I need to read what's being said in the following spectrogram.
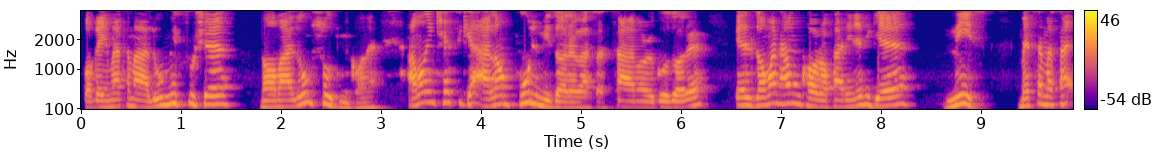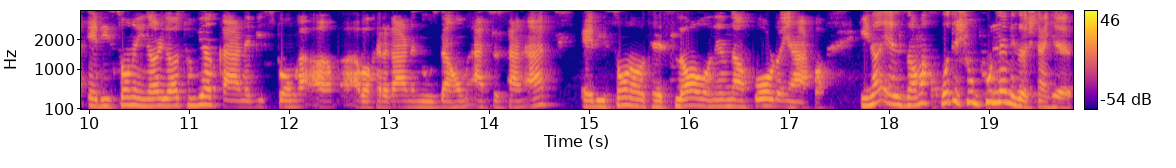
با قیمت معلوم میفروشه نامعلوم سود می‌کنه. اما این کسی که الان پول می‌ذاره وسط سرمایه گذاره الزاما همون کارآفرینه دیگه نیست. مثل مثلا ادیسون و اینا رو یادتون بیاد قرن 20 اواخر قرن 19 هم عصر صنعت ادیسون و تسلا و نمی‌دونم فورد و این حرفا. اینا الزاما خودشون پول نمیذاشتن که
